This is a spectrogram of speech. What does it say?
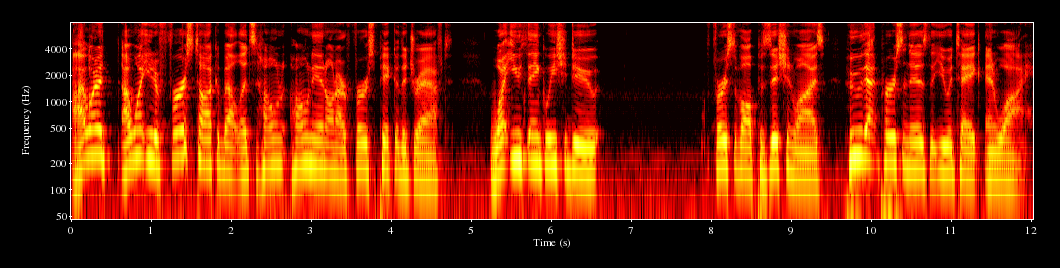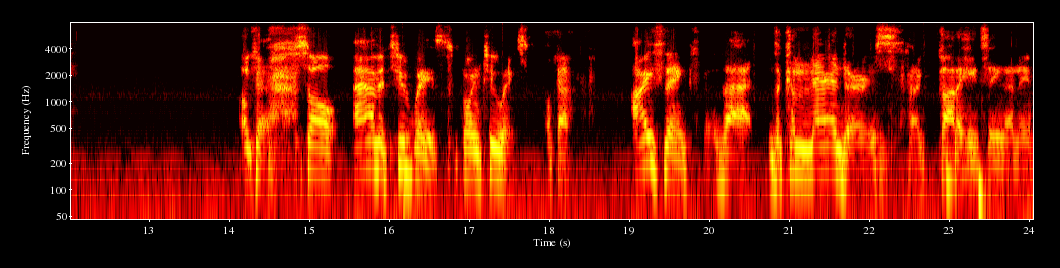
I want to. I want you to first talk about. Let's hone hone in on our first pick of the draft. What you think we should do? First of all, position wise, who that person is that you would take and why. Okay, so I have it two ways, going two ways. Okay, I think that the Commanders, I God, I hate saying that name,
